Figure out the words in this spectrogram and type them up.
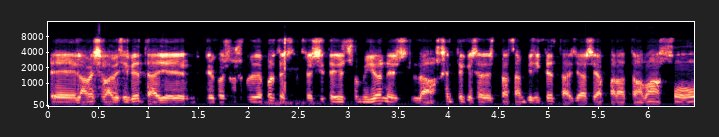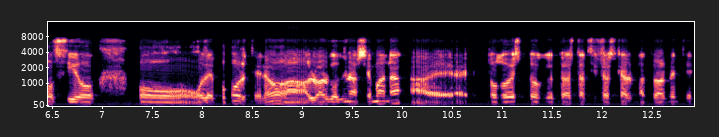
eh, la mesa de la bicicleta y el, Consejo de Deportes, entre 7 y 8 millones la gente que se desplaza en bicicleta, ya sea para trabajo, ocio o, deporte, ¿no? A, lo largo de una semana, todo esto, todas estas cifras, claro, naturalmente,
